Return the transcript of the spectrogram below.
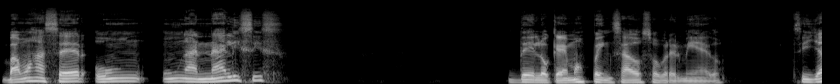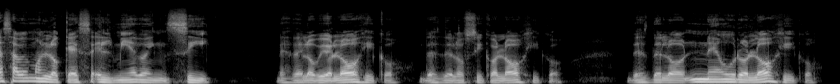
vamos a hacer un, un análisis de lo que hemos pensado sobre el miedo. Si ya sabemos lo que es el miedo en sí, desde lo biológico, desde lo psicológico, desde lo neurológico.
